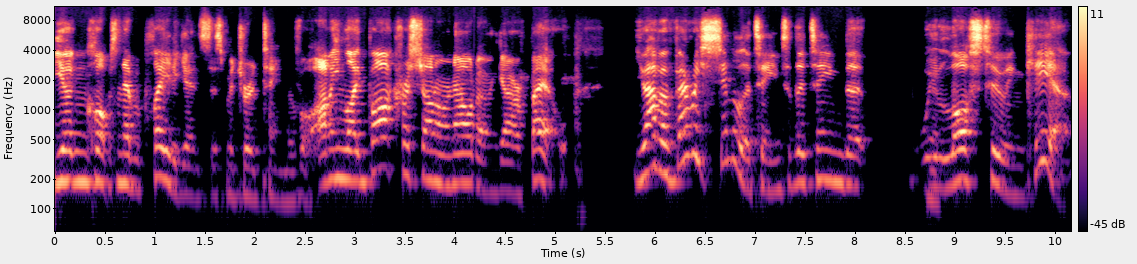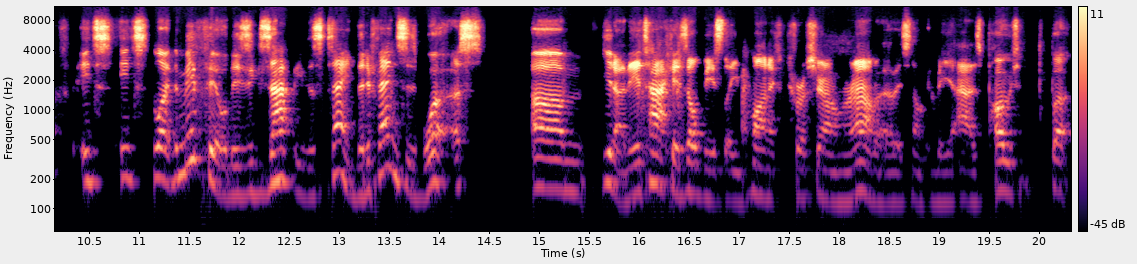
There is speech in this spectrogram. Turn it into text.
Jurgen Klopp's never played against this Madrid team before. I mean, like bar Cristiano Ronaldo and Gareth Bale, you have a very similar team to the team that we yeah. lost to in Kiev. It's it's like the midfield is exactly the same. The defense is worse. Um, you know, the attack is obviously minus Cristiano Ronaldo. It's not going to be as potent, but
